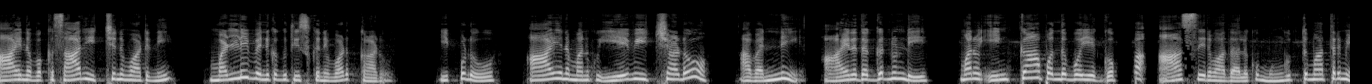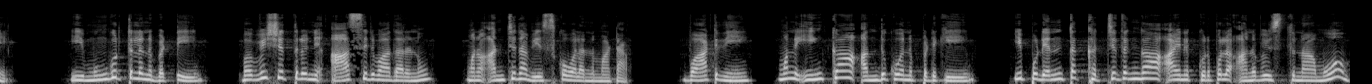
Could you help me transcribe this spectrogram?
ఆయన ఒకసారి ఇచ్చిన వాటిని మళ్ళీ వెనుకకు తీసుకునేవాడు కాడు. ఇప్పుడు ఆయన మనకు ఏవి ఇచ్చాడో అవన్నీ ఆయన దగ్గర నుండి మనం ఇంకా పొందబోయే గొప్ప ఆశీర్వాదాలకు ముంగుర్తు మాత్రమే. ఈ ముంగుర్తులను బట్టి భవిష్యత్తులోని ఆశీర్వాదాలను మనం అంచనా వేసుకోవాలన్నమాట. వాటిని మనం ఇంకా అందుకోనప్పటికీ ఇప్పుడు ఎంత ఖచ్చితంగా ఆయన కృపలు అనుభవిస్తున్నామో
